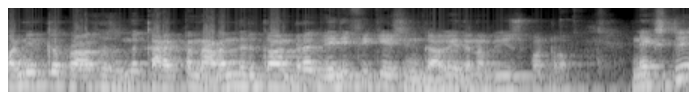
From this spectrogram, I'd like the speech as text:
பண்ணியிருக்க ப்ராசஸ் வந்து கரெக்டாக நடந்திருக்கான்ற வெரிஃபிகேஷனுக்காக இதை நம்ம யூஸ் பண்ணுறோம் நெக்ஸ்ட்டு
